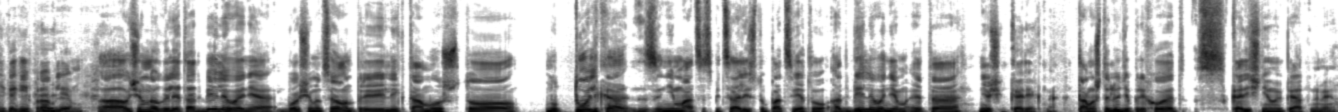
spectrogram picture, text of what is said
никаких проблем. А, Очень много лет отбеливания, в общем и целом, привели к тому, что ну, только заниматься специалисту по цвету отбеливанием, это не очень корректно. Потому что люди приходят с коричневыми пятнами.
